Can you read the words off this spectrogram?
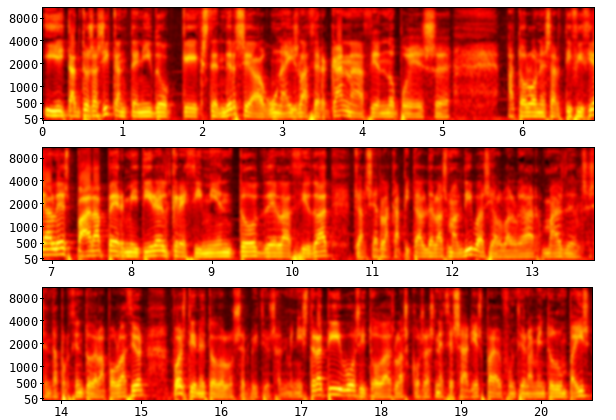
Y tanto es así que han tenido que extenderse a alguna isla cercana haciendo pues eh, atolones artificiales para permitir el crecimiento de la ciudad, que al ser la capital de las Maldivas y al valgar más del 60% de la población, pues tiene todos los servicios administrativos y todas las cosas necesarias para el funcionamiento de un país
